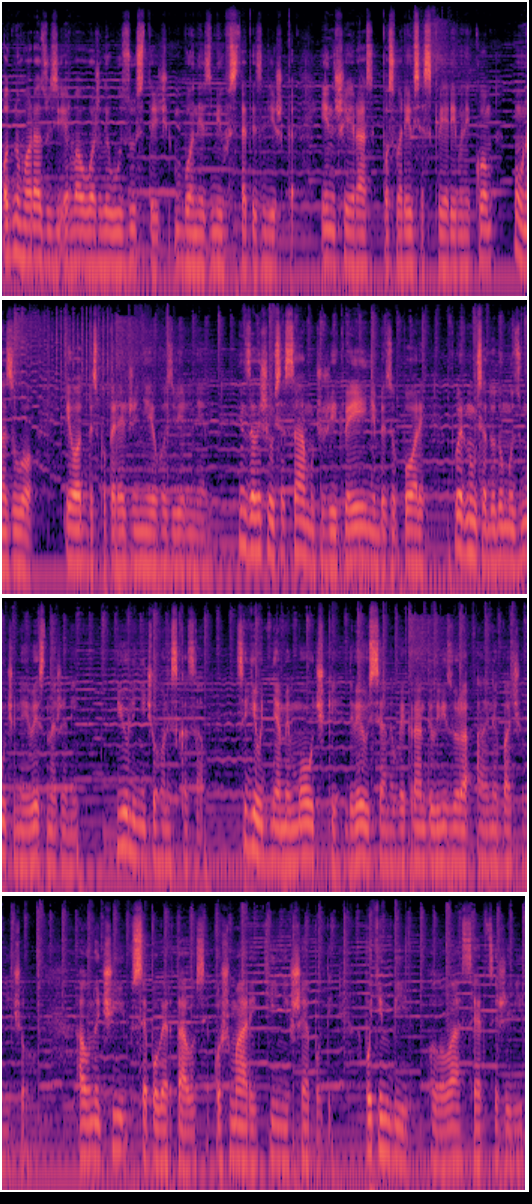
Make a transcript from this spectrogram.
Одного разу зірвав важливу зустріч, бо не зміг встати з ліжка. Інший раз посварився з керівником, мов на зло, і от без попередження його звільнили. Він залишився сам у чужій країні без опори, повернувся додому змучений і виснажений. Юлі нічого не сказав. Сидів днями мовчки, дивився на екран телевізора, але не бачив нічого. А вночі все поверталося, кошмари, тіні, шепоти, а потім біль, голова, серце, живіт.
